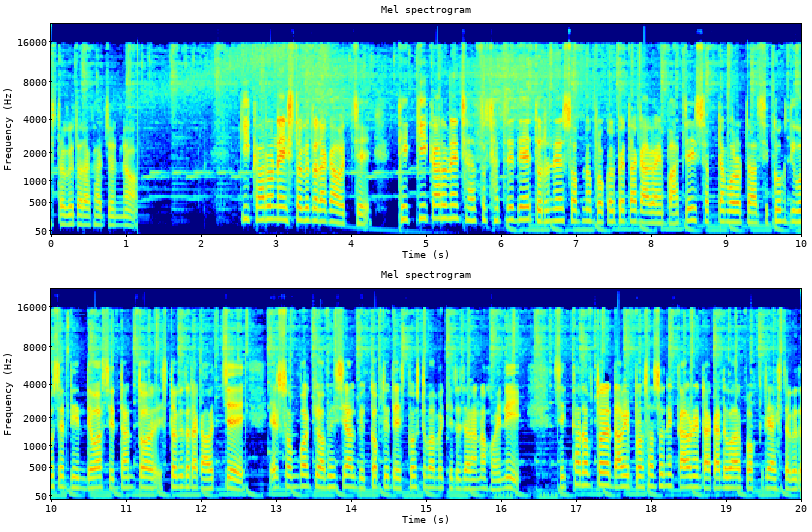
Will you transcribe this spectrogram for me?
স্থগিত রাখার জন্য। কি কারণে স্থগিত রাখা হচ্ছে? ঠিক কী কারণে ছাত্রছাত্রীদের তরুণের স্বপ্ন প্রকল্পের টাকা আগামী পাঁচই সেপ্টেম্বর অর্থাৎ শিক্ষক দিবসের দিন দেওয়ার সিদ্ধান্ত স্থগিত রাখা হচ্ছে। এর সম্পর্কে অফিসিয়াল বিজ্ঞপ্তিতে স্পষ্টভাবে কিছু জানানো হয়নি। শিক্ষা দপ্তরের দাবি প্রশাসনিক কারণে টাকা দেওয়ার প্রক্রিয়া স্থগিত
